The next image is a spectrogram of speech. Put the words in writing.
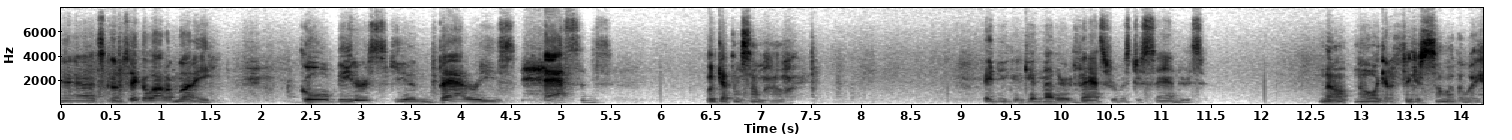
Yeah, it's going to take a lot of money. Gold beater skin, batteries, acids. We'll get them somehow. Maybe you could get another advance for Mr. Sanders. No, no, I gotta figure some other way.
